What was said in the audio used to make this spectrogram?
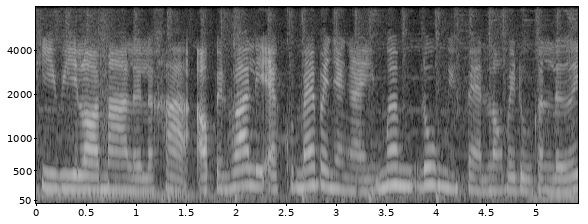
ทีวีลอยมาเลยละค่ะ เอาเป็นว่ารีแอคคุณแม่เป็นยังไง เมื่อลูกมีแฟนลองไปดูกันเลย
